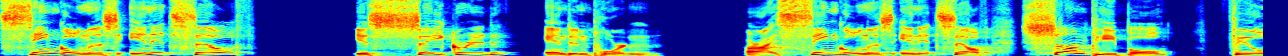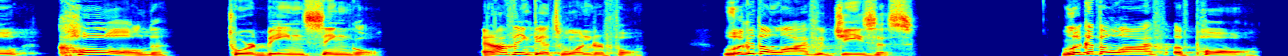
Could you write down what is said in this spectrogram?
singleness in itself is sacred and important. All right, singleness in itself. Some people feel called toward being single. And I think that's wonderful. Look at the life of Jesus. Look at the life of Paul.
